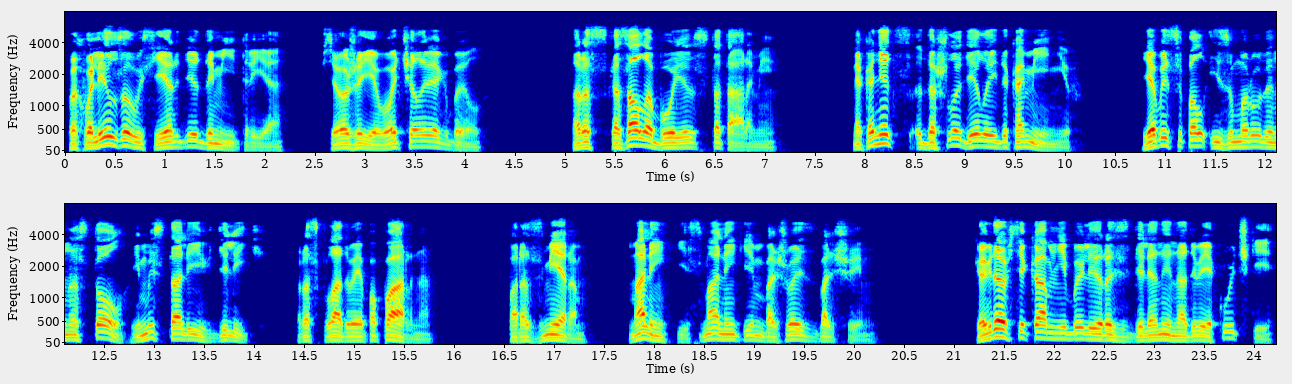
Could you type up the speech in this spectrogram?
Похвалил за усердие Дмитрия. Все же его человек был. Рассказал о бое с татарами. Наконец дошло дело и до каменьев. Я высыпал изумруды на стол, и мы стали их делить, раскладывая попарно, по размерам, маленький с маленьким, большой с большим. Когда все камни были разделены на две кучки,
